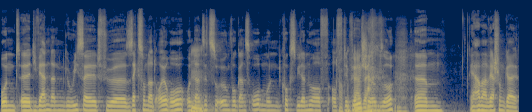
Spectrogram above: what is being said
Und äh, die werden dann geresellt für 600 Euro und dann Mhm. sitzt du irgendwo ganz oben und guckst wieder nur auf, auf, Auf den. Bildschirm so. ähm, ja, aber wäre schon geil.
